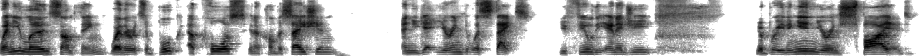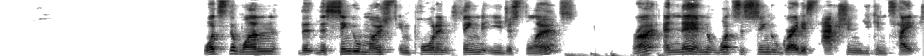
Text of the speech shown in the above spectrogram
When you learn something, whether it's a book, a course, in a conversation, and you get you're into a state, you feel the energy, you're breathing in, you're inspired. What's the one, the, the single most important thing that you just learnt? right? And then what's the single greatest action you can take?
